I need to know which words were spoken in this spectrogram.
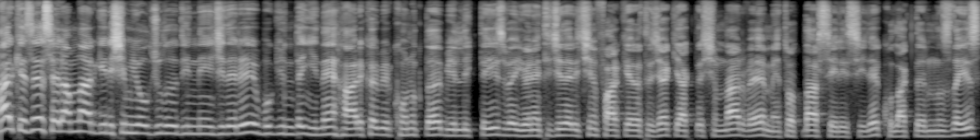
Herkese selamlar gelişim yolculuğu dinleyicileri. Bugün de yine harika bir konukla birlikteyiz ve yöneticiler için fark yaratacak yaklaşımlar ve metotlar serisiyle kulaklarınızdayız.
